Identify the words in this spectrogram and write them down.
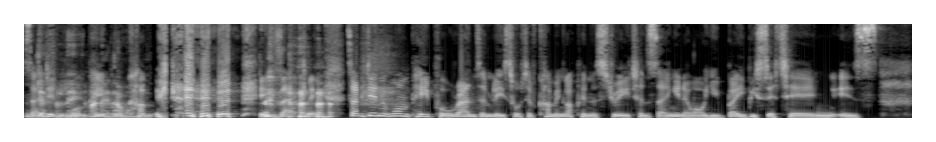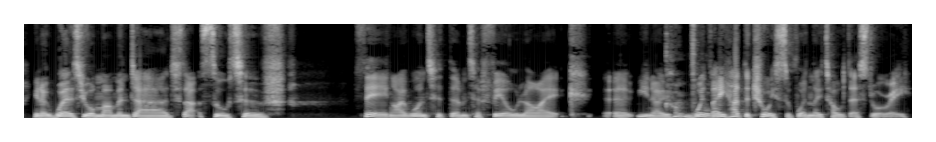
So Definitely. I didn't want people coming exactly. so I didn't want people randomly sort of coming up in the street and saying, you know, are you babysitting? Is you know, where's your mum and dad? That sort of thing. I wanted them to feel like, uh, you know, when they had the choice of when they told their story.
